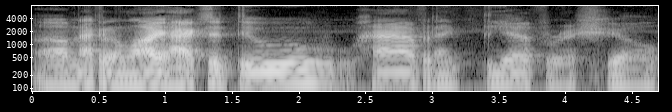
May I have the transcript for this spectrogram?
I'm not gonna lie, I actually do have an idea for a show.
